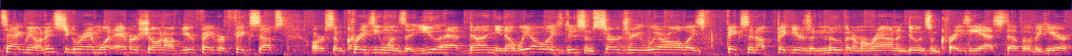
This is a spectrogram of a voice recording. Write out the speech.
tag me on Instagram, whatever, showing off your favorite fix-ups or some crazy ones that you have done. You know, we always do some surgery. We're always fixing up figures and moving them around and doing some crazy-ass stuff over here.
